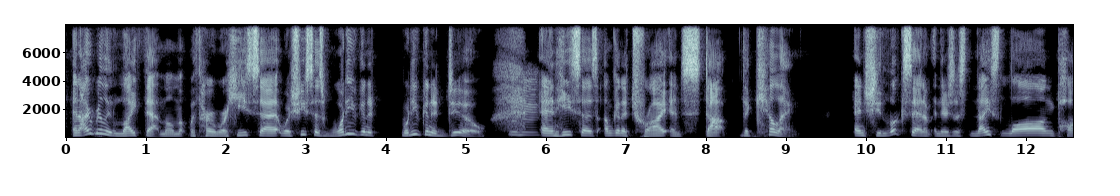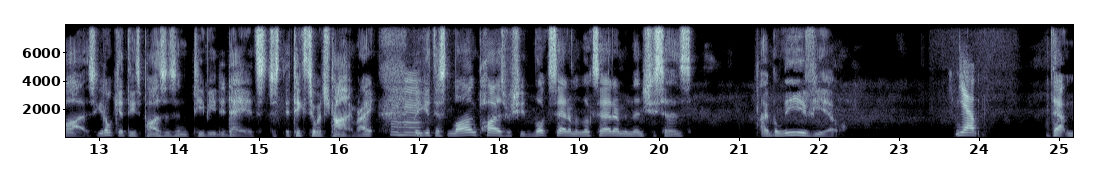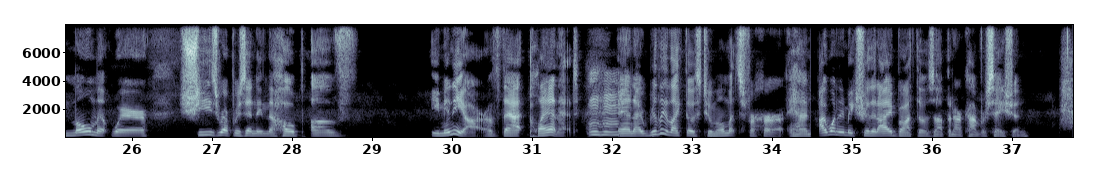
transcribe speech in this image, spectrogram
And I really like that moment with her where he said, where she says, what are you going to, what are you going to do? hmm And he says, I'm going to try and stop the killing. And she looks at him and there's this nice long pause. You don't get these pauses in TV today. It's just, it takes too much time, right? But you get this long pause where she looks at him and looks at him and then she says, I believe you. Yep. That moment where she's representing the hope of Eminiar, of that planet. hmm And I really like those two moments for her. And I wanted to make sure that I brought those up in our conversation.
